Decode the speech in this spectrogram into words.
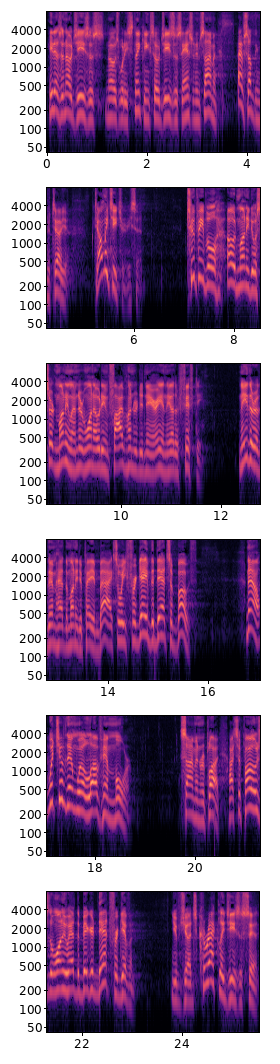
He doesn't know Jesus knows what he's thinking, so Jesus answered him, Simon, I have something to tell you. Tell me, teacher, he said. Two people owed money to a certain moneylender. One owed him 500 denarii and the other 50. Neither of them had the money to pay him back, so he forgave the debts of both. Now, which of them will love him more? Simon replied, I suppose the one who had the bigger debt forgiven. You've judged correctly, Jesus said.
